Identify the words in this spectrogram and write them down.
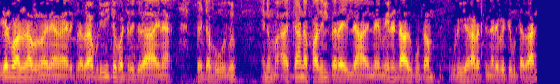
உயர் பாதுகாப்பு நிலையமாக இருக்கிறதா விடுவிக்கப்பட்டிருக்கிறதா என கேட்டபோது இன்னும் அதற்கான பதில் பெற இல்லாத நிலைமை இரண்டாவது கூட்டம் உரிய காலத்தில் நடைபெற்று விட்டதால்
